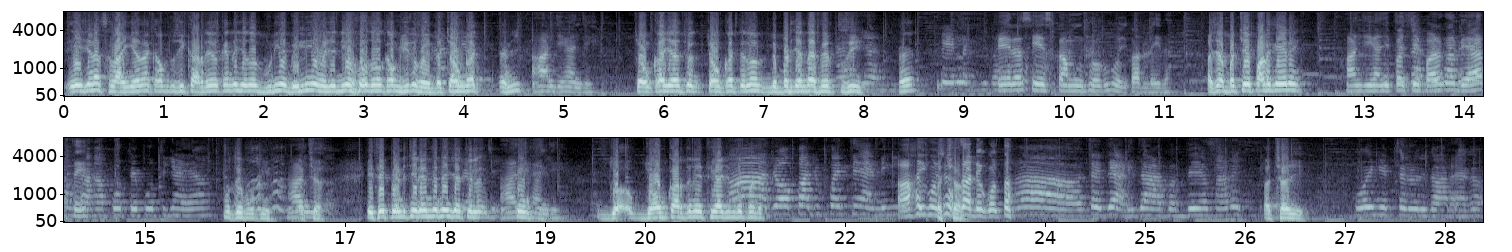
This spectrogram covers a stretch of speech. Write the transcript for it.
ਇਹ ਜਿਹੜਾ ਸਲਾਈਆਂ ਦਾ ਕੰਮ ਤੁਸੀਂ ਕਰ ਰਹੇ ਹੋ ਕਹਿੰਦੇ ਜਦੋਂ ਬੁੜੀਆਂ ਵਿਹਲੀਆਂ ਹੋ ਜਾਂਦੀਆਂ ਉਦੋਂ ਕੰਮ ਸ਼ੁਰੂ ਹੋ ਜਾਂਦਾ ਚੌਂਕਾ ਹਾਂਜੀ? ਹਾਂਜੀ ਹਾਂਜੀ। ਚੌਂਕਾ ਜਾਂ ਚੌਂਕਾ ਚਲੋ ਨਿਬੜ ਜਾਂਦਾ ਫਿਰ ਤੁਸੀਂ ਹੈ? ਫਿਰ ਅਸੀਂ ਇਸ ਕੰਮ ਨੂੰ ਸ਼ੁਰੂ ਹੋ ਕਰ ਲਈਦਾ। ਅੱਛਾ ਬੱਚੇ ਪੜ ਗਏ ਨੇ? ਹਾਂਜੀ ਹਾਂਜੀ ਬੱਚੇ ਪੜ੍ਹ ਕੇ ਵਿਆਹ ਤੇ। ਪੋਤੇ ਪੋਤੀਆਂ ਆ। ਪੁੱਤੇ ਪੁੱਤੀ ਅੱਛਾ। ਇੱਥੇ ਪਿੰਡ 'ਚ ਰਹਿੰਦੇ ਨੇ ਜਾਂ ਚਲ ਹਾਂਜੀ ਹਾਂਜੀ। ਜੌਬ ਕਰਦੇ ਨੇ ਇੱਥੇ ਆ ਜਾਂਦੇ ਪਿੰਡ? ਹਾਂ ਜੋਪਾਂ ਜੁਪਾਂ ਇੱਥੇ ਹੈ ਨਹੀਂ ਆਹੀ ਕੁਛ ਸਾਡੇ ਕੋਲ ਤਾਂ। ਹਾਂ ਤੇ ਦਿਹਾੜੀਦਾਰ ਬੰਦੇ ਆ ਸਾਰੇ। ਅੱਛਾ ਜੀ। ਕੋਈ ਨਹੀਂ ਇੱਥੇ ਰੋਜ਼ਗਾਰ ਹੈਗਾ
